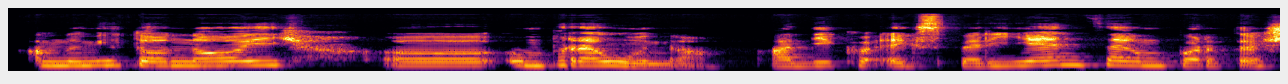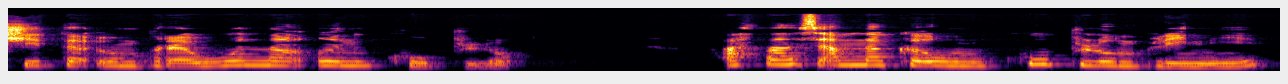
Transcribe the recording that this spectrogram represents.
am numit-o noi, uh, împreună, adică experiențe împărtășite împreună în cuplu. Asta înseamnă că un cuplu împlinit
